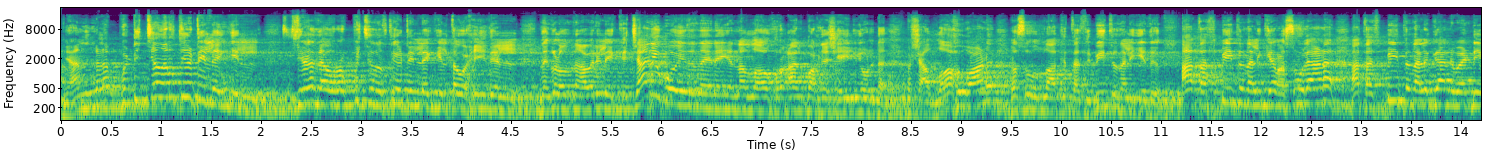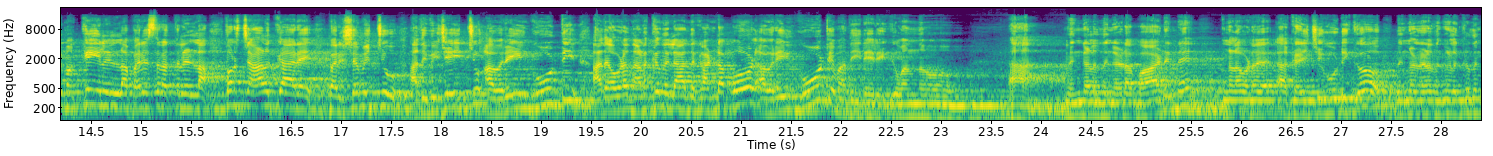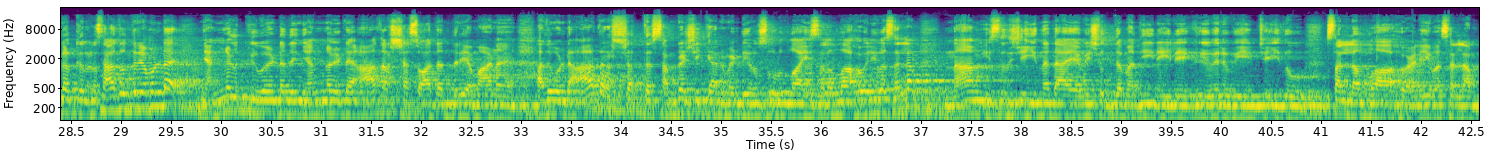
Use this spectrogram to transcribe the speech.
ഞാൻ നിങ്ങളെ പിടിച്ചു നിർത്തിയിട്ടില്ലെങ്കിൽ ചിലത് ഉറപ്പിച്ചു നിർത്തിയിട്ടില്ലെങ്കിൽ തൗഹീദിൽ നിങ്ങളൊന്ന് അവരിലേക്ക് ചാഞ്ഞു പോയിരുന്നേനെ എന്ന് അള്ളാഹു ഖുർആൻ പറഞ്ഞ ശൈലിയുണ്ട്. പക്ഷെ അള്ളാഹുവാണ് റസൂലുള്ളാഹിക്ക് തസ്ബീത്ത് നൽകിയത്. ആ തസ്ബീത്ത് നൽകിയ റസൂലാണ്. ആ തസ്ബീത്ത് നൽകാൻ വേണ്ടി മക്കയിലുള്ള പരിസരത്തിലുള്ള കുറച്ച് ആൾക്കാരെ പരിശ്രമിച്ചു. അത് വിജയിച്ചു. അവരെയും കൂട്ടി അത് അവിടെ നടക്കുന്നില്ല. എന്ന് കണ്ടപ്പോൾ അവരെയും കൂട്ടി മദീനയിലേക്ക് വന്നു. ആ നിങ്ങൾ നിങ്ങളുടെ പാടിനെ നിങ്ങളവിടെ കഴിച്ചു കൂടിക്കോ? നിങ്ങളുടെ നിങ്ങൾക്ക് നിങ്ങൾക്ക് സ്വാതന്ത്ര്യമുണ്ട്. ഞങ്ങൾക്ക് വേണ്ടത് ഞങ്ങളുടെ ആദർശ സ്വാതന്ത്ര്യമാണ്. അതുകൊണ്ട് ആദർശത്തെ സംരക്ഷിക്കാൻ വേണ്ടി റസൂലുള്ളാഹി സ്വല്ലല്ലാഹു അലൈഹി വസല്ലം നാം ഈ ചെയ്യുന്നതായ വിശുദ്ധ മദീനയിലേക്ക് വരികയും ചെയ്തു. സല്ലല്ലാഹു അലൈഹി വസല്ലം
